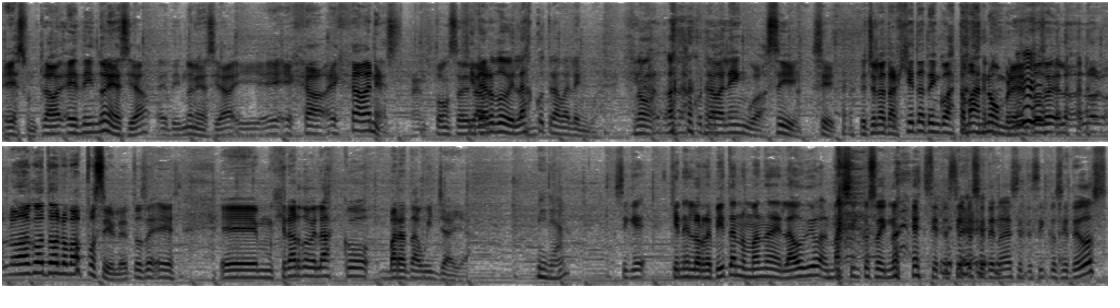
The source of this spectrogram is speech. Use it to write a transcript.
Es un traba- es de Indonesia, es de Indonesia y es, es ja- es javanés. Entonces la- Gerardo Velasco Trabalengua. No, Gerardo Velasco Trabalengua, sí, sí. De hecho, en la tarjeta tengo hasta más nombres, entonces lo, lo- lo hago todo lo más posible. Entonces es eh, Gerardo Velasco Baratawiyaya. Mira, así que quienes lo repitan nos mandan el audio al más 569-7579-7572.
